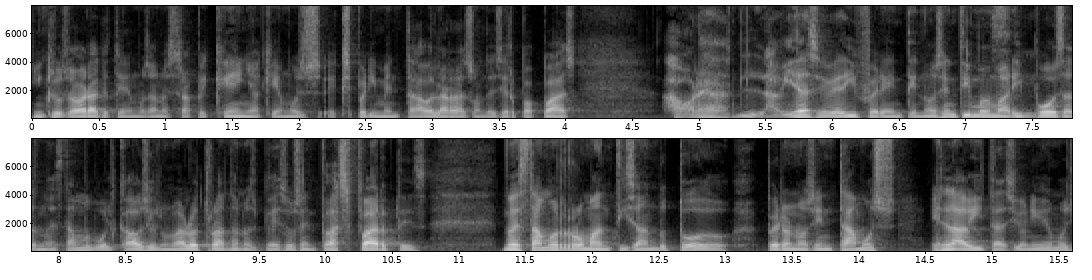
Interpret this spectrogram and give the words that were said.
Incluso ahora que tenemos a nuestra pequeña, que hemos experimentado la razón de ser papás, Ahora la vida se ve diferente, no sentimos mariposas, no estamos volcados el uno al otro dándonos besos en todas partes, no estamos romantizando todo, pero nos sentamos en la habitación y vemos,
